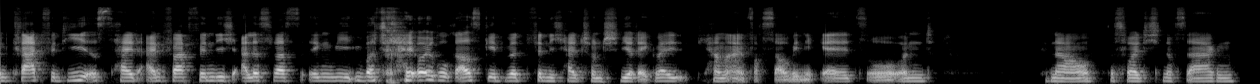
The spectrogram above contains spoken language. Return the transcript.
und gerade für die ist halt einfach, finde ich, alles, was irgendwie über drei Euro rausgeht, wird, finde ich halt schon schwierig, weil die haben einfach sau wenig Geld so und genau, das wollte ich noch sagen.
